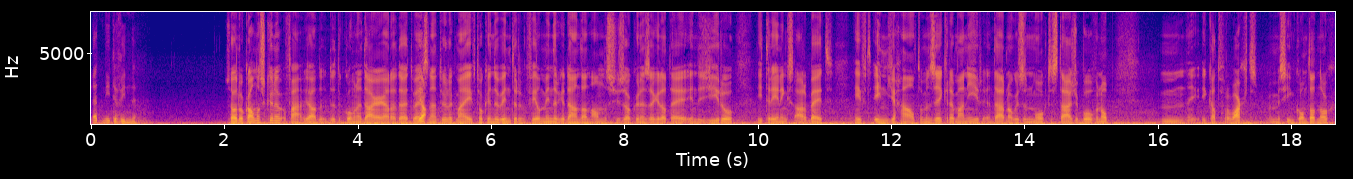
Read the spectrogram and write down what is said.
net niet te vinden. Zou het ook anders kunnen? Enfin, ja, de, de, komende dagen gaat het uitwijzen natuurlijk. Maar hij heeft ook in de winter veel minder gedaan dan anders. Je zou kunnen zeggen dat hij in de Giro die trainingsarbeid heeft ingehaald op een zekere manier. En daar nog eens een stage bovenop. Mm, ik had verwacht, misschien komt dat nog,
